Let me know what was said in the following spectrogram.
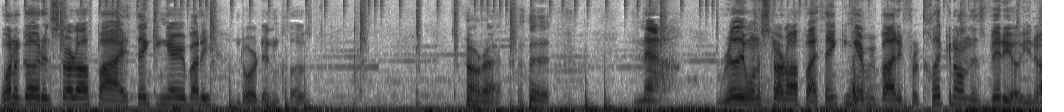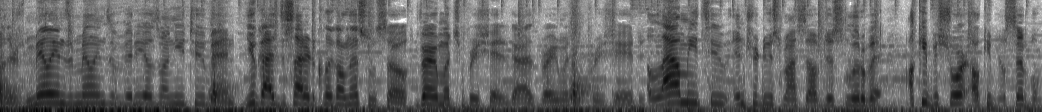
Want to go ahead and start off by thanking everybody. Door didn't close. All right. now, really want to start off by thanking everybody for clicking on this video. You know, there's millions and millions of videos on YouTube and you guys decided to click on this one, so very much appreciated, guys. Very much appreciated. Allow me to introduce myself just a little bit. I'll keep it short, I'll keep it simple.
